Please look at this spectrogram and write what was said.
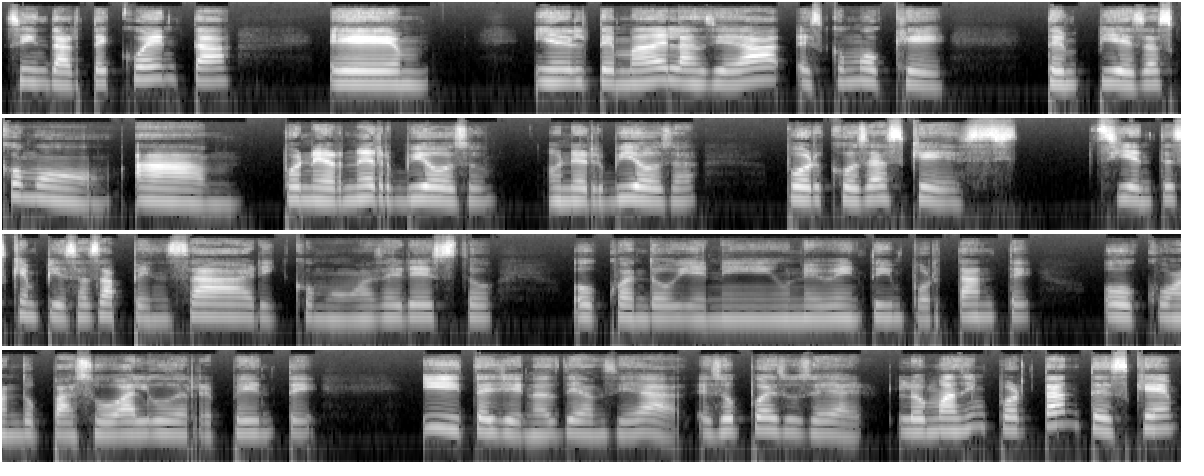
sin darte cuenta. eh, y en el tema de la ansiedad es como que te empiezas como a poner nervioso o nerviosa por cosas que sientes que empiezas a pensar y cómo va a ser esto, o cuando viene un evento importante, o cuando pasó algo de repente y te llenas de ansiedad. Eso puede suceder. Lo más importante es que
